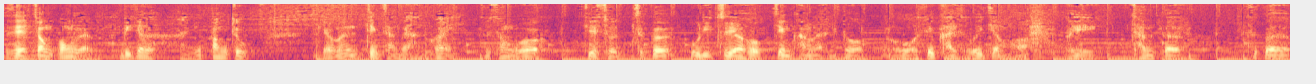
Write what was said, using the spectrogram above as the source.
这些中风的比较很有帮助，给我们进展的很快。自从我接受这个物理治疗后，健康了很多，我就开始会讲话，会唱歌。这个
